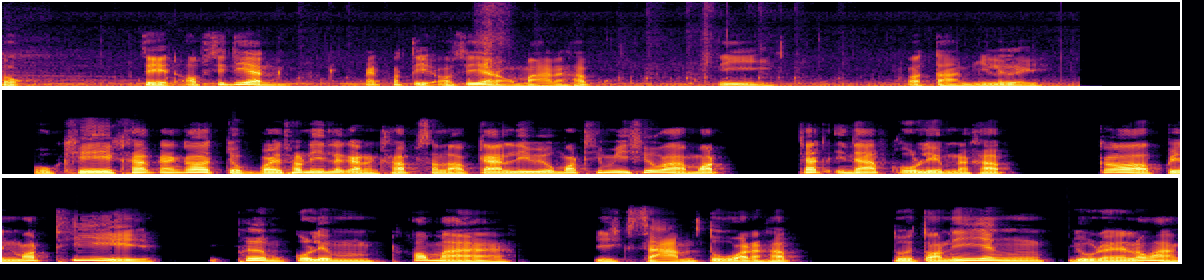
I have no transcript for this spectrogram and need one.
ตกเศษออฟซิเดียนแมกมาติดออฟซิเดียนออกมานะครับ นี่ก็ตามนี้เลย โอเคครับงั้นก็จบไว้เท่านี้แล้วกันครับสำหรับการรีวิวมอดที่มีชื่อว่ามอด Just Enough Golem นะครับ ก็เป็นมอดที่เพิ่มโกเลมเข้ามาอีก 3 ตัวนะครับ โดยตอนนี้ยังอยู่ในระหว่าง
